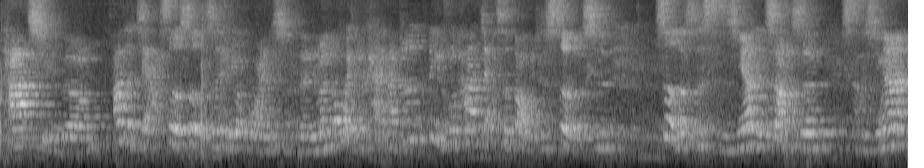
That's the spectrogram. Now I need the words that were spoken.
他取的他的假设设的是很有关系的，你们都可以去看他。就是例如说，他假设到底是设的是设的是死刑案的上升，死刑案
